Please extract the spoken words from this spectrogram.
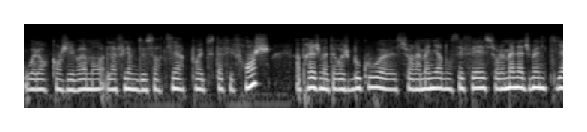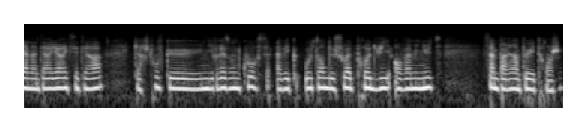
ou alors quand j'ai vraiment la flemme de sortir pour être tout à fait franche. Après, je m'interroge beaucoup euh, sur la manière dont c'est fait, sur le management qu'il y a à l'intérieur, etc. Car je trouve qu'une livraison de course avec autant de choix de produits en 20 minutes, ça me paraît un peu étrange.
